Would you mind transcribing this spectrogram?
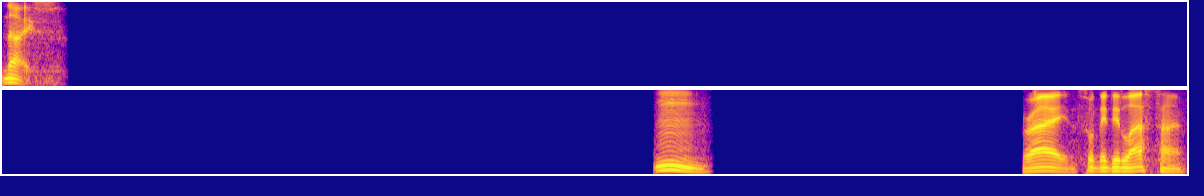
Nice. Hmm. Right. That's what they did last time.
